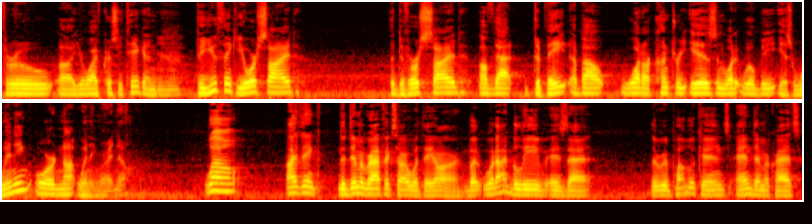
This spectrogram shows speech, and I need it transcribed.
through uh, your wife, Chrissy Teigen. Mm-hmm. Do you think your side, the diverse side of that debate about what our country is and what it will be, is winning or not winning right now? Well, I think the demographics are what they are. But what I believe is that the Republicans and Democrats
